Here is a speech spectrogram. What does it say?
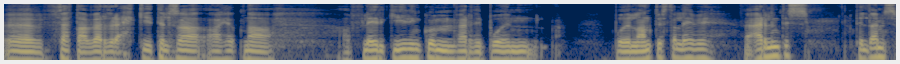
þetta verður ekki til þess að, að, hérna, að fleiri gýringum verði búin landvistarleifi Erlendis til dæmis.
